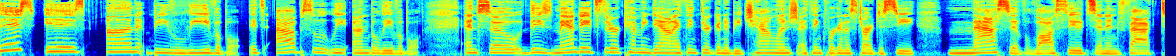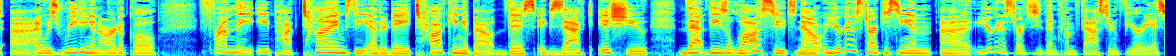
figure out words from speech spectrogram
this is unbelievable. It's absolutely unbelievable. And so these mandates that are coming down, I think they're going to be challenged. I think we're going to start to see massive lawsuits. And in fact, uh, I was reading an article from the Epoch Times the other day talking about this exact issue that these lawsuits now you're going to start to see them uh, you're going to start to see them come fast and furious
